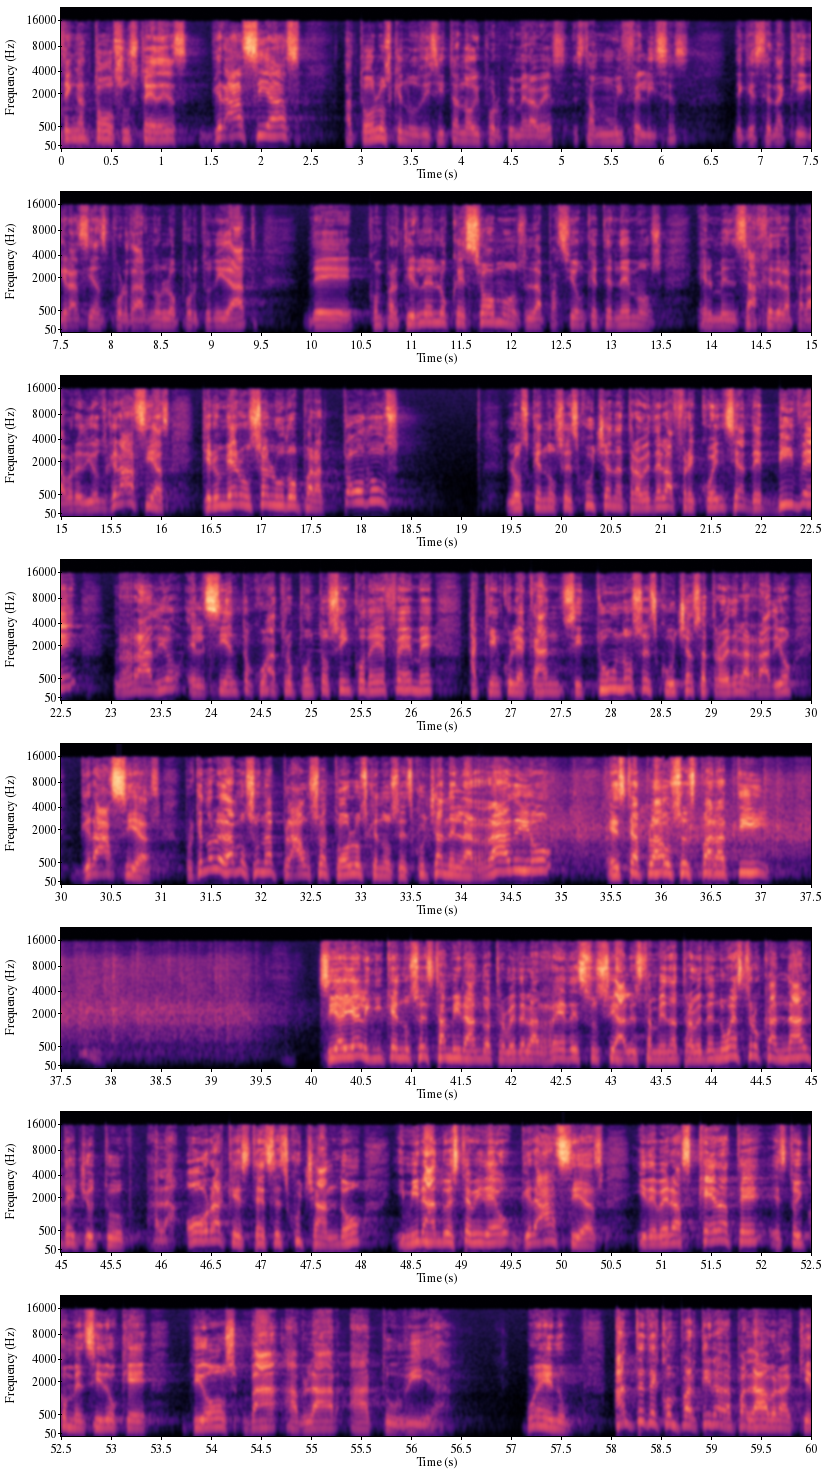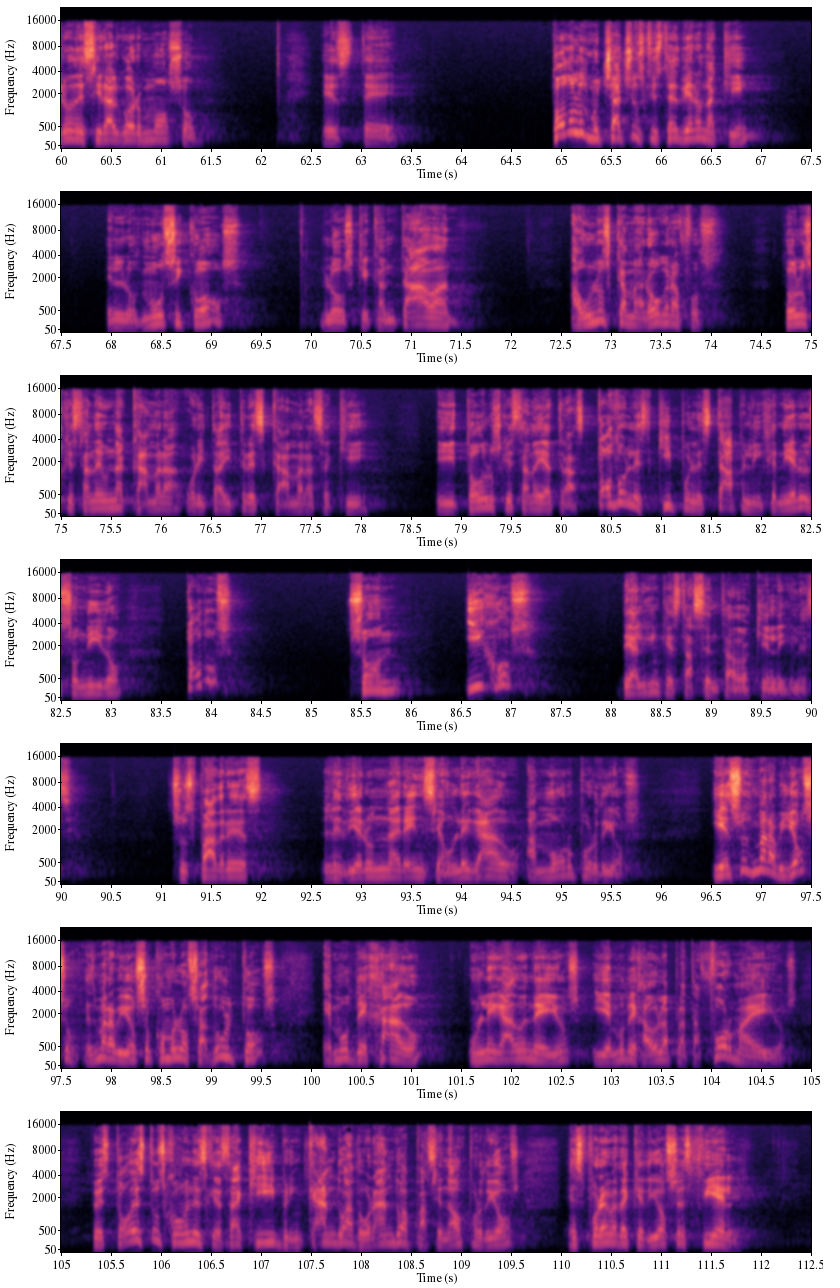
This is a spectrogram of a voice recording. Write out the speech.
tengan todos ustedes. Gracias a todos los que nos visitan hoy por primera vez. Estamos muy felices de que estén aquí. Gracias por darnos la oportunidad de compartirles lo que somos, la pasión que tenemos, el mensaje de la palabra de Dios. Gracias. Quiero enviar un saludo para todos los que nos escuchan a través de la frecuencia de Vive Radio, el 104.5 de FM aquí en Culiacán. Si tú nos escuchas a través de la radio, gracias. ¿Por qué no le damos un aplauso a todos los que nos escuchan en la radio? Este aplauso es para ti. Si hay alguien que nos está mirando a través de las redes sociales, también a través de nuestro canal de YouTube, a la hora que estés escuchando y mirando este video, gracias. Y de veras, quédate, estoy convencido que Dios va a hablar a tu vida. Bueno, antes de compartir la palabra, quiero decir algo hermoso. Este, todos los muchachos que ustedes vieron aquí, en los músicos, los que cantaban, aún los camarógrafos, todos los que están en una cámara, ahorita hay tres cámaras aquí, y todos los que están ahí atrás, todo el equipo, el staff, el ingeniero de sonido, todos son hijos de alguien que está sentado aquí en la iglesia. Sus padres le dieron una herencia, un legado, amor por Dios. Y eso es maravilloso, es maravilloso como los adultos hemos dejado un legado en ellos y hemos dejado la plataforma a ellos. Entonces, todos estos jóvenes que están aquí brincando, adorando, apasionados por Dios, es prueba de que Dios es fiel.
